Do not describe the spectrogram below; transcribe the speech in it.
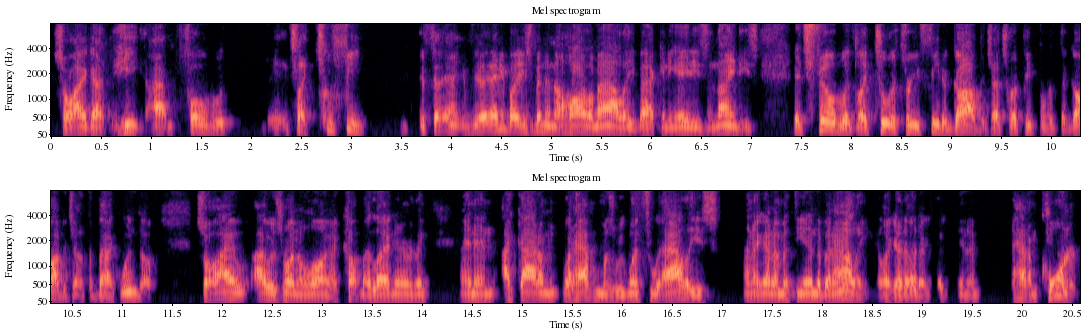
so I got heat. I'm full with. It's like two feet if, if anybody's been in a Harlem alley back in the 80s and 90s, it's filled with like two or three feet of garbage. That's where people put the garbage out the back window. So I, I was running along. I cut my leg and everything. And then I got him. What happened was we went through alleys and I got him at the end of an alley. Like I had, a, in a, had him cornered.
